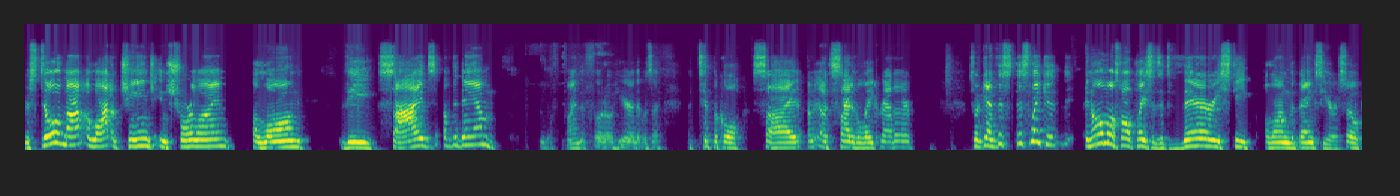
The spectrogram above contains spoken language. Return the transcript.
There's still not a lot of change in shoreline along the sides of the dam. You'll find the photo here that was a, a typical side, uh, side of the lake rather. So again, this, this lake, in almost all places, it's very steep along the banks here. So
